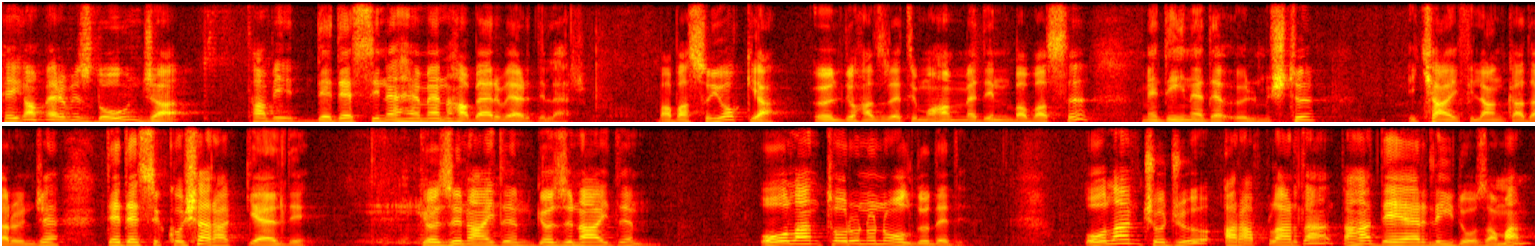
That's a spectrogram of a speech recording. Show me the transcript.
Peygamberimiz doğunca tabi dedesine hemen haber verdiler. Babası yok ya, öldü Hazreti Muhammed'in babası Medine'de ölmüştü. İki ay filan kadar önce. Dedesi koşarak geldi. Gözün aydın, gözün aydın. Oğlan torunun oldu dedi. Oğlan çocuğu Araplarda daha değerliydi o zaman.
